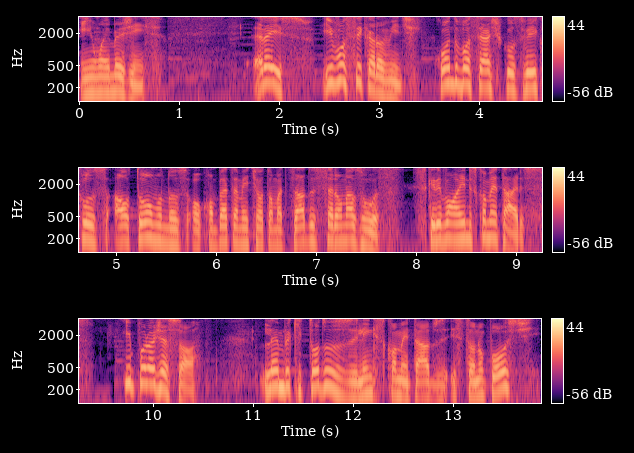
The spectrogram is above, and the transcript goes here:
em uma emergência. Era isso. E você, caro ouvinte? Quando você acha que os veículos autônomos ou completamente automatizados serão nas ruas? Escrevam aí nos comentários. E por hoje é só. Lembre que todos os links comentados estão no post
